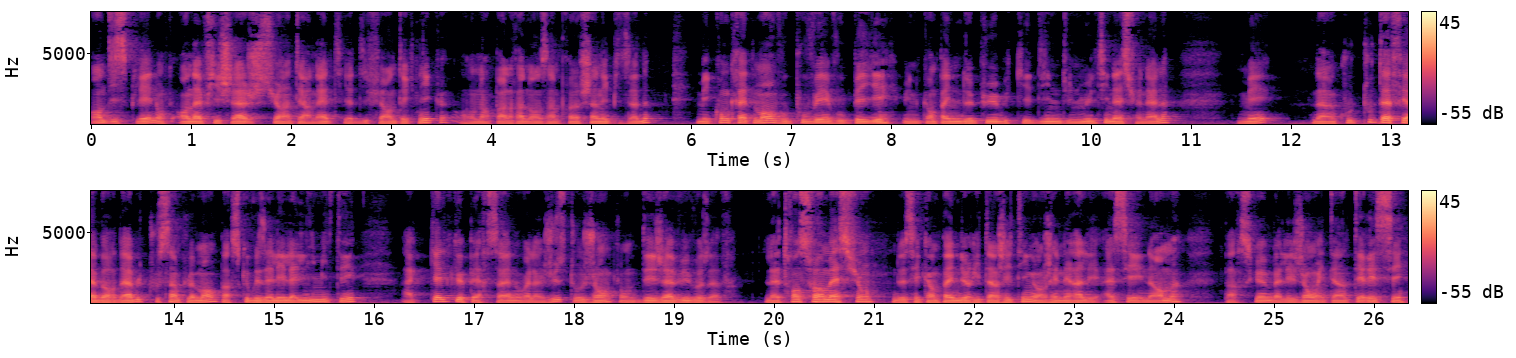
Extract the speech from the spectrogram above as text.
en display, donc en affichage sur Internet. Il y a différentes techniques, on en parlera dans un prochain épisode. Mais concrètement, vous pouvez vous payer une campagne de pub qui est digne d'une multinationale, mais d'un coût tout à fait abordable, tout simplement parce que vous allez la limiter à quelques personnes, voilà, juste aux gens qui ont déjà vu vos offres. La transformation de ces campagnes de retargeting en général est assez énorme parce que bah, les gens ont été intéressés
